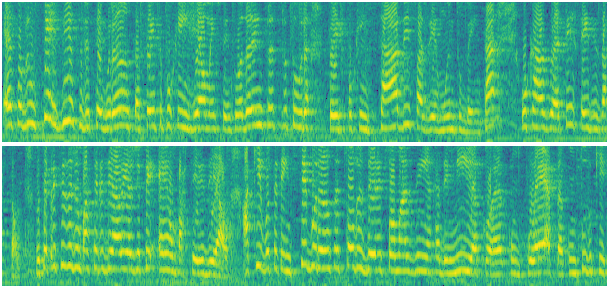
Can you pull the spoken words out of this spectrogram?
é sobre um serviço de segurança feito por quem realmente tem toda a infraestrutura, feito por quem sabe fazer muito bem, tá? O caso é terceirização. Você precisa de um parceiro ideal e a GP é um parceiro ideal. Aqui você tem seguranças, todos eles formados em academia é, completa, com tudo que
